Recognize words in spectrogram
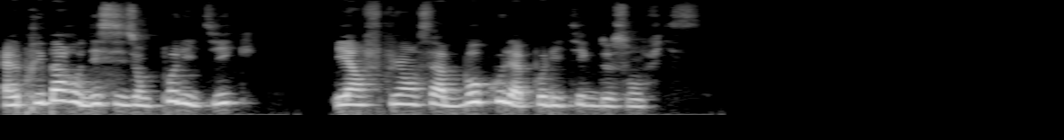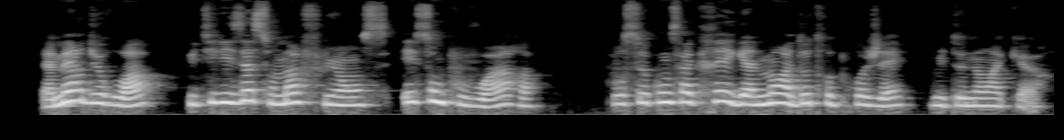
Elle prit part aux décisions politiques et influença beaucoup la politique de son fils. La mère du roi utilisa son influence et son pouvoir pour se consacrer également à d'autres projets lui tenant à cœur.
